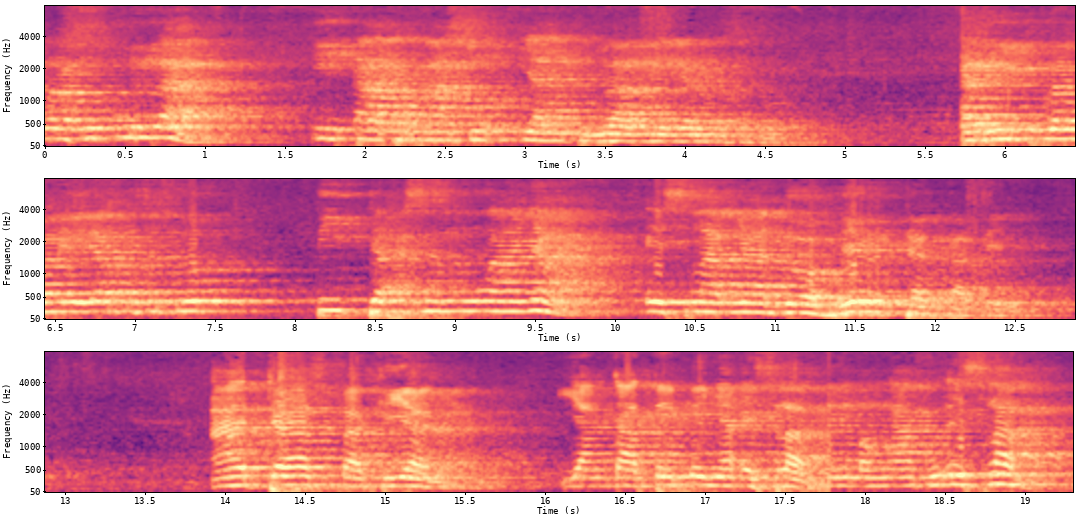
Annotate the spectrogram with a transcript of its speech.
wa syukurillah kita termasuk yang dua miliar tersebut. Dari dua miliar tersebut tidak semuanya Islamnya dohir dan batin. Ada sebagian yang KTP-nya Islam mengaku Islam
